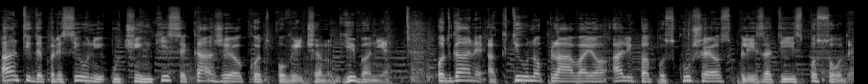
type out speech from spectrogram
Antidepresivni učinki se kažejo kot povečano gibanje. Podgane aktivno plavajo ali pa poskušajo splezati iz posode.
